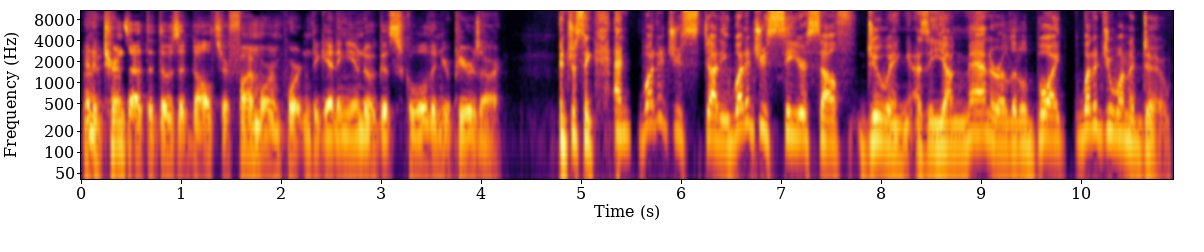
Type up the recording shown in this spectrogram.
And right. it turns out that those adults are far more important to getting you into a good school than your peers are. Interesting. And what did you study? What did you see yourself doing as a young man or a little boy? What did you want to do?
